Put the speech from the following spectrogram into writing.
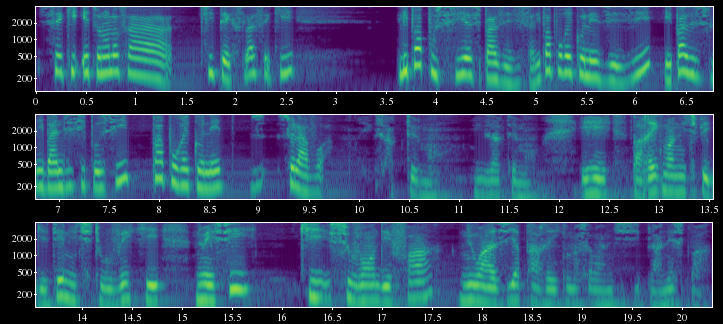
ce qui est étonnant dans sa petit texte là, c'est qu'il n'est pas poussé, c'est pas Zézi, ça. Il pas pour reconnaître Zézi, et pas les bandits aussi, pas pour reconnaître cela voix. Exactement. Exactement. Et pareil, comme nous nous trouver qui, nous ici, qui souvent des fois, nous à pareil comment ça un disciple n'est-ce pas?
